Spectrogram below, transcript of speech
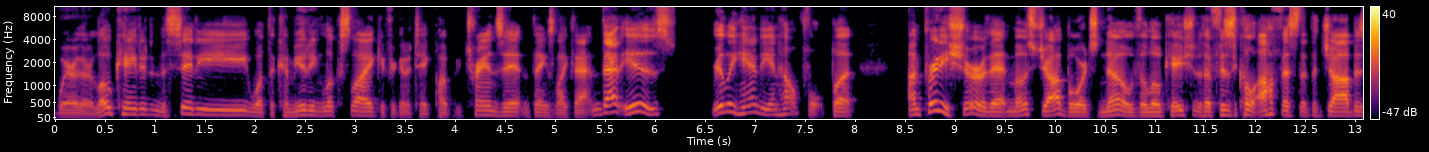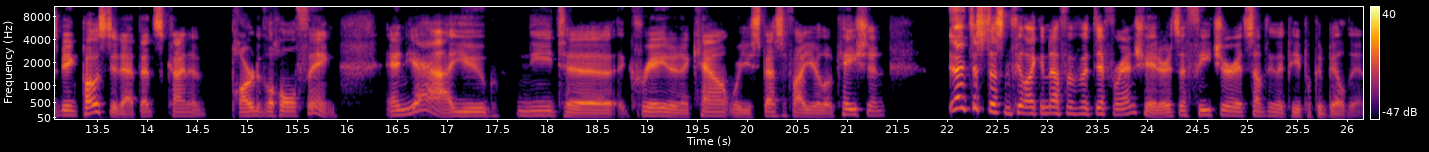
where they're located in the city what the commuting looks like if you're going to take public transit and things like that and that is really handy and helpful but i'm pretty sure that most job boards know the location of the physical office that the job is being posted at. That's kind of part of the whole thing and yeah you need to create an account where you specify your location that just doesn't feel like enough of a differentiator. It's a feature. It's something that people could build in.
